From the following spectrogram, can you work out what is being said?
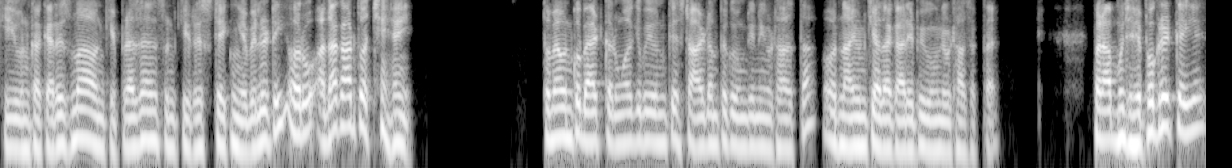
कि उनका कैरिज्मा उनकी प्रेजेंस उनकी रिस्क टेकिंग एबिलिटी और वो अदाकार तो अच्छे हैं ही। तो मैं उनको बैट करूँगा कि भाई उनके स्टारडम पे कोई उंगली नहीं उठा सकता और ना ही उनकी अदाकारी पे उंगली उठा सकता है। पर आप मुझे हिपोक्रेट कहिए।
